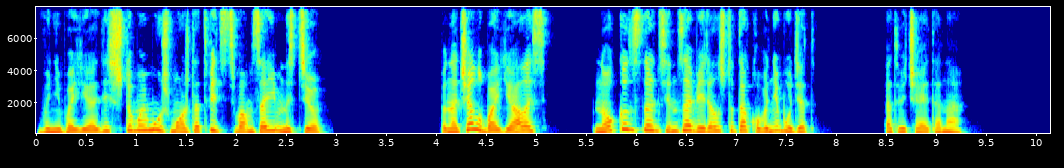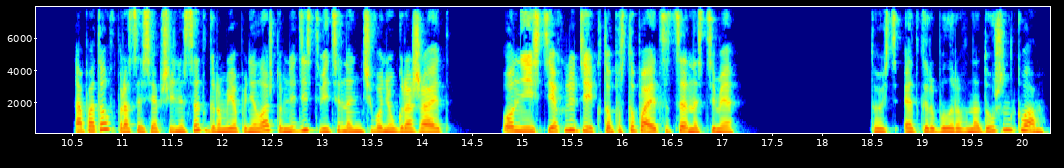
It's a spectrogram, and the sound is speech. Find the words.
Вы не боялись, что мой муж может ответить вам взаимностью? Поначалу боялась, но Константин заверил, что такого не будет, отвечает она. А потом в процессе общения с Эдгаром я поняла, что мне действительно ничего не угрожает. Он не из тех людей, кто поступается ценностями. То есть Эдгар был равнодушен к вам?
